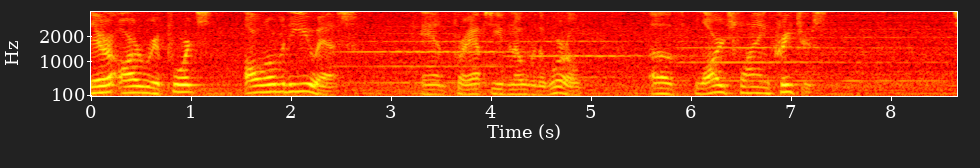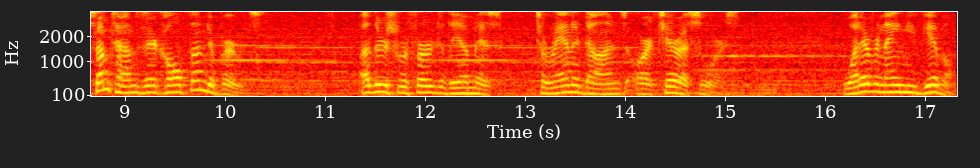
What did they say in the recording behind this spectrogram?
there are reports all over the U.S. and perhaps even over the world of large flying creatures. Sometimes they're called thunderbirds. Others refer to them as pteranodons or pterosaurs. Whatever name you give them,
